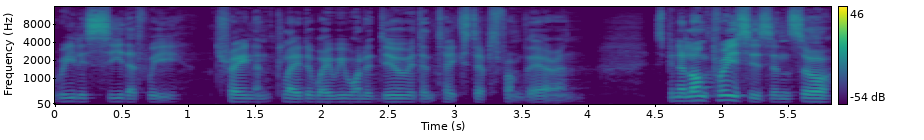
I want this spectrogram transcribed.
really see that we train and play the way we want to do it and take steps from there. And it's been a long preseason, so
